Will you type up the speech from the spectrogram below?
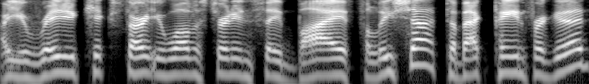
Are you ready to kickstart your wellness journey and say bye, Felicia, to back pain for good?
